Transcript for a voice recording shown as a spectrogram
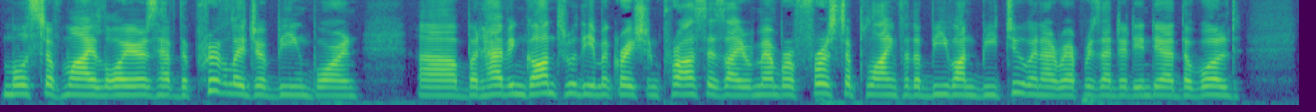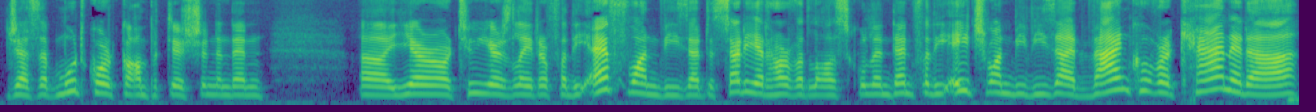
most of my lawyers have the privilege of being born. Uh, but having gone through the immigration process, I remember first applying for the B1, B2 when I represented India at the World Jessup Moot Court competition, and then a year or two years later for the F1 visa to study at Harvard Law School, and then for the H1B visa at Vancouver, Canada,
